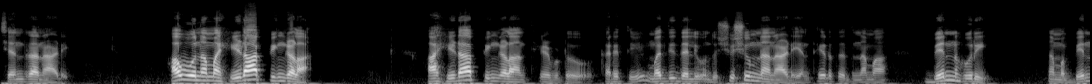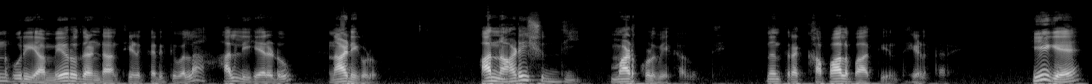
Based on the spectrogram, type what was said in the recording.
ಚಂದ್ರನಾಡಿ. ಅವು ನಮ್ಮ ಹಿಡಾ ಪಿಂಗಳ. ಆ ಹಿಡಾ ಪಿಂಗಳ ಅಂತ ಹೇಳಿಬಿಟ್ಟು ಕರಿತೀವಿ. ಮಧ್ಯದಲ್ಲಿ ಒಂದು ಸುಷುಮ್ನ ನಾಡಿ ಅಂತ ಇರ್ತದೆ. ನಮ್ಮ ಬೆನ್ಹುರಿ ನಮ್ಮ ಬೆನ್ಹುರಿ ಆ ಮೇರುದಂಡ ಅಂತ ಹೇಳಿ ಕರಿತೀವಲ್ಲ, ಅಲ್ಲಿ ಎರಡು ನಾಡಿಗಳು. ಆ ನಾಡಿ ಶುದ್ಧಿ ಮಾಡಿಕೊಳ್ಬೇಕಾಗುತ್ತೆ. ನಂತರ ಕಪಾಲಭಾತಿ ಅಂತ ಹೇಳ್ತಾರೆ. ಹೀಗೆ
